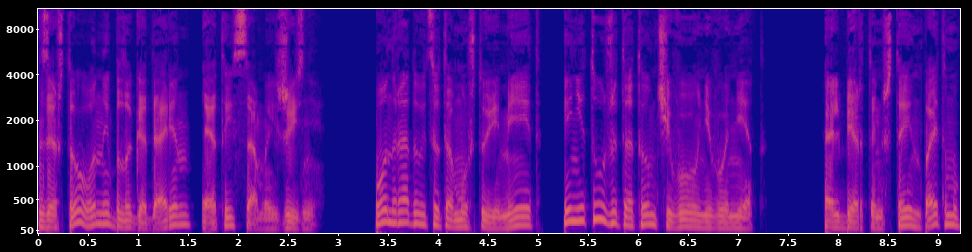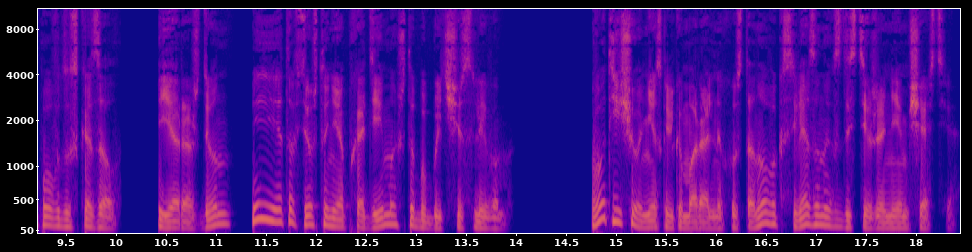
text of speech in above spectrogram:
за что он и благодарен этой самой жизни. Он радуется тому, что имеет, и не тужит о том, чего у него нет. Альберт Эйнштейн по этому поводу сказал, «Я рожден, и это все, что необходимо, чтобы быть счастливым». Вот еще несколько моральных установок, связанных с достижением счастья.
